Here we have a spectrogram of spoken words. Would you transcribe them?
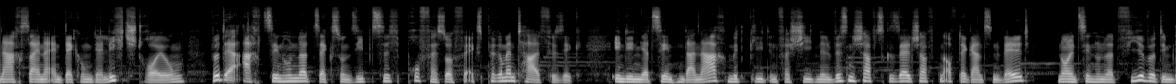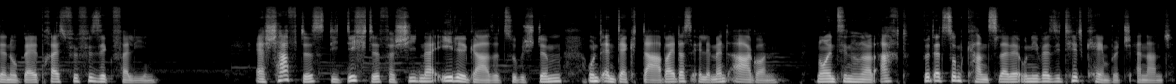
Nach seiner Entdeckung der Lichtstreuung wird er 1876 Professor für Experimentalphysik, in den Jahrzehnten danach Mitglied in verschiedenen Wissenschaftsgesellschaften auf der ganzen Welt. 1904 wird ihm der Nobelpreis für Physik verliehen. Er schafft es, die Dichte verschiedener Edelgase zu bestimmen und entdeckt dabei das Element Argon. 1908 wird er zum Kanzler der Universität Cambridge ernannt.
